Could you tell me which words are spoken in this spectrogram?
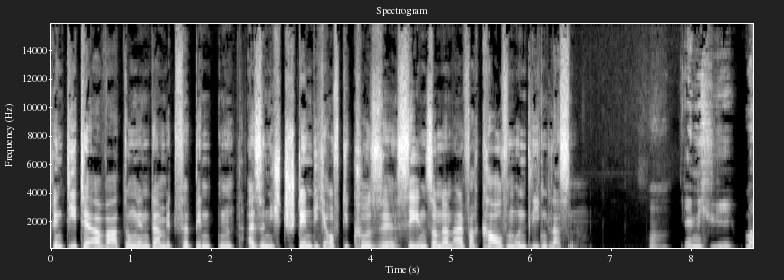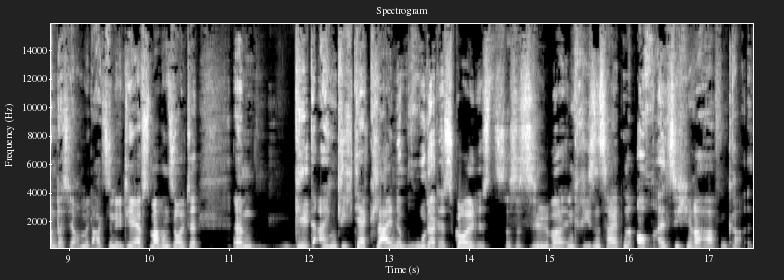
Renditeerwartungen damit verbinden. Also nicht ständig auf die Kurse sehen, sondern einfach kaufen und liegen lassen. Hm. Ähnlich wie man das ja auch mit Aktien und ETFs machen sollte. Ähm, gilt eigentlich der kleine Bruder des Goldes, das ist Silber, in Krisenzeiten auch als sicherer Hafen, Karl?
